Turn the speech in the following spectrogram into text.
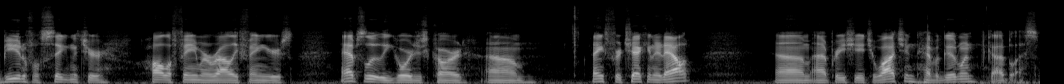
beautiful signature, Hall of Famer Rollie Fingers. Absolutely gorgeous card. Um, thanks for checking it out. Um, I appreciate you watching. Have a good one. God bless.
